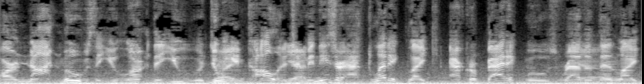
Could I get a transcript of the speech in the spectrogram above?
are not moves that you learned that you were doing Right. in college. Yeah. I mean, these are athletic, like acrobatic moves rather Yeah. than like,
